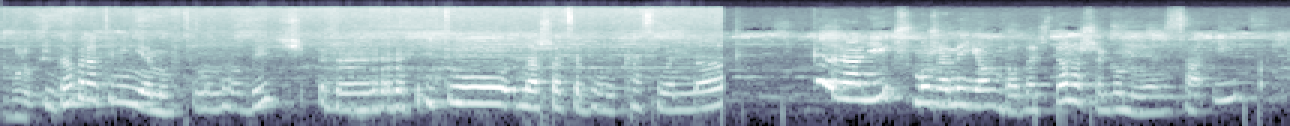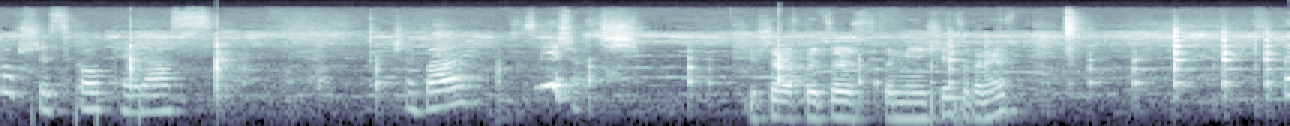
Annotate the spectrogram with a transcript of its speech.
cebulę. Dobra, ty mi nie mów, co mam robić. I tu nasza cebulka słynna. Generalnie już możemy ją dodać do naszego mięsa i to wszystko teraz trzeba zmieszać. Jeszcze raz powiedz, co jest w tym mięsie, co tam jest? E,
